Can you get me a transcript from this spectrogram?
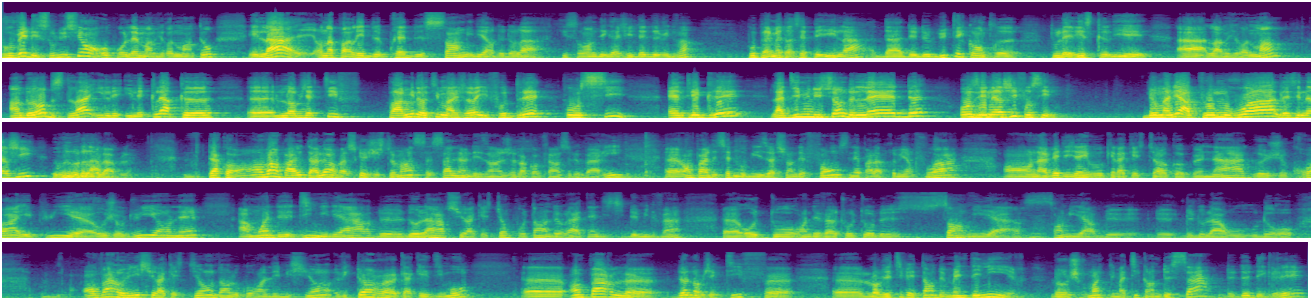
trouver des solutions aux problèmes environnementaux. Et là, on a parlé de près de 100 milliards de dollars qui seront dégagés dès 2020 pour permettre à ces pays-là de, lutter contre tous les risques liés à l'environnement. En dehors de cela, il est, clair que euh, l'objectif, parmi les objectifs majeurs, il faudrait aussi intégrer la diminution de l'aide aux énergies fossiles, de manière à promouvoir les énergies renouvelables. D'accord, on va en parler tout à l'heure parce que justement, c'est ça l'un des enjeux de la conférence de Paris. Euh, on parle de cette mobilisation des fonds, ce n'est pas la première fois. On avait déjà évoqué la question à Copenhague, je crois, et puis euh, aujourd'hui, on est à moins de 10 milliards de dollars sur la question. Pourtant, on devrait atteindre d'ici 2020 euh, autour, on devrait être autour de 100 milliards, 100 milliards de, dollars ou, d'euros. On va revenir sur la question dans le courant de l'émission. Victor Kakedimo, euh, on parle d'un objectif, euh, euh, l'objectif étant de maintenir le réchauffement climatique en deçà de 2 degrés.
